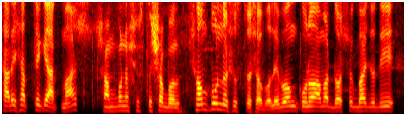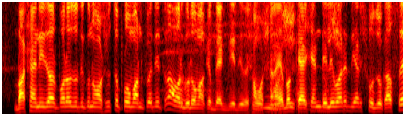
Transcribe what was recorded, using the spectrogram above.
সাড়ে সাত থেকে আট মাস। সম্পূর্ণ সুস্থ সবল? সম্পূর্ণ সুস্থ সবল। এবং কোনো আমার দর্শক ভাই যদি বাসায় নিয়ে যাওয়ার পরেও যদি কোনো অসুস্থ প্রমাণ করে দিত আমার গরু আমাকে ব্যাগ দিয়ে দিবে সমস্যা নেই। এবং ক্যাশ অন ডেলিভারি দেওয়ার সুযোগ আছে।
